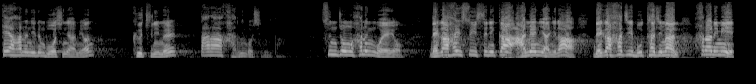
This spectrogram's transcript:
해야 하는 일은 무엇이냐면 그 주님을 따라가는 것입니다. 순종하는 거예요. 내가 할 수 있으니까 아멘이 아니라 내가 하지 못하지만 하나님이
